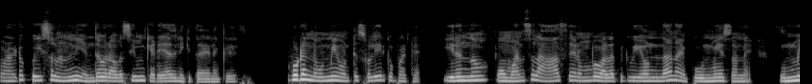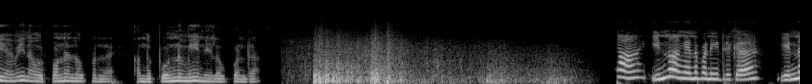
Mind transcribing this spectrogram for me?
உன்கிட்ட பொய் சொல்லணும்னு எந்த ஒரு அவசியமும் கிடையாது நிக்கிதா எனக்கு. கூட இந்த உண்மையை உன்கிட்ட சொல்லியிருக்க மாட்டேன். இருந்தும் உன் மனசுல ஆசை ரொம்ப வளர்த்துக்குவியோன்னு தான் நான் இப்போ உண்மையை சொன்னேன். உண்மையாவே நான் ஒரு பொண்ணை லவ் பண்றேன். அந்த பொண்ணுமே என்னை லவ் பண்றா. ஆ இன்னும் அங்க என்ன பண்ணிட்டு இருக்க என்ன?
